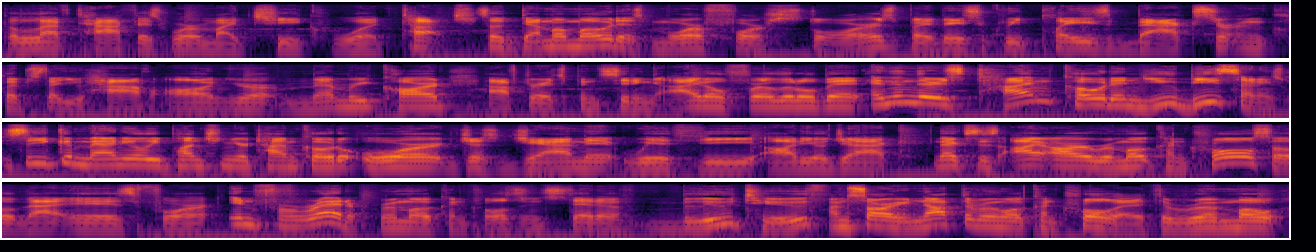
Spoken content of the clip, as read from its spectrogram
the left half is where my cheek would touch. So demo mode is more for stores, but it basically plays back certain clips that you have on your memory card after it's been sitting idle for a little bit. And then there's time code and UB settings. So you can manually punch in your time code or just jam it with the audio jack. Next is IR remote control. So that is for infrared remote controls instead of Bluetooth. I'm sorry, not the remote controller, the remote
